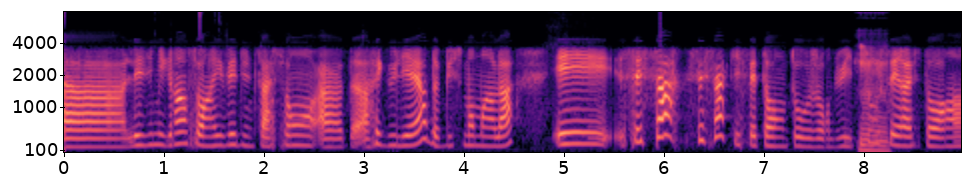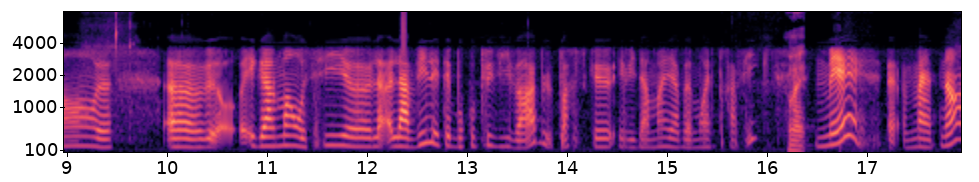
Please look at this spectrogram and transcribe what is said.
Euh, les immigrants sont arrivés d'une façon euh, de- régulière depuis ce moment-là. Et c'est ça, c'est ça qui fait Toronto aujourd'hui. Mhm. Tous ces restaurants, euh, euh, également aussi, euh, la, la ville était beaucoup plus vivable parce que évidemment il y avait moins de trafic. Ouais. Mais euh, maintenant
